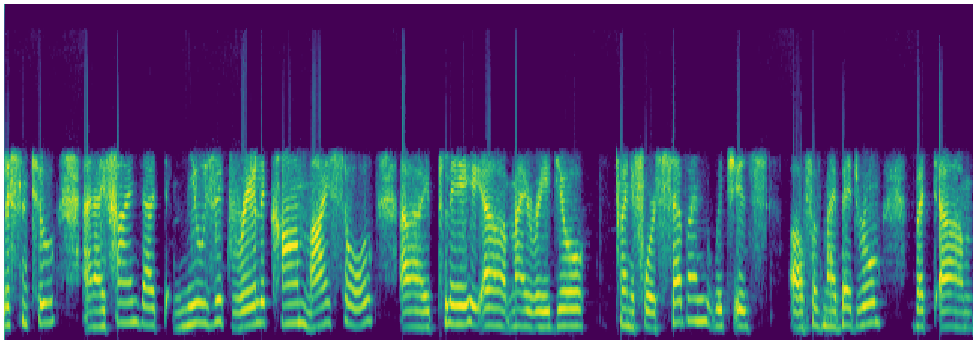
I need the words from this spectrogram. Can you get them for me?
listen to. And I find that music really calm my soul. I play uh, my radio 24-7, which is off of my bedroom. But um,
